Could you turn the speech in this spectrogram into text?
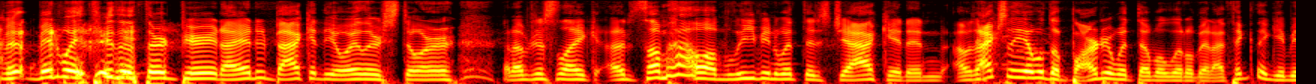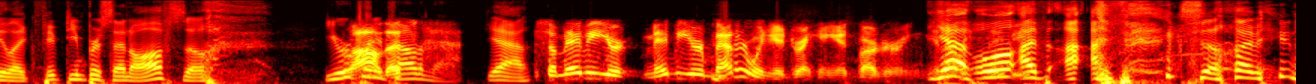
mi- midway through the third period, I ended back in the Oilers store, and I'm just like, uh, somehow I'm leaving with this jacket, and I was actually able to barter with them a little bit. I think they gave me like 15% off, so You were Wow, pretty proud of that. yeah. so maybe you're maybe you're better when you're drinking at bartering. you Yeah, know, well, maybe. I, I I think so. I mean,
